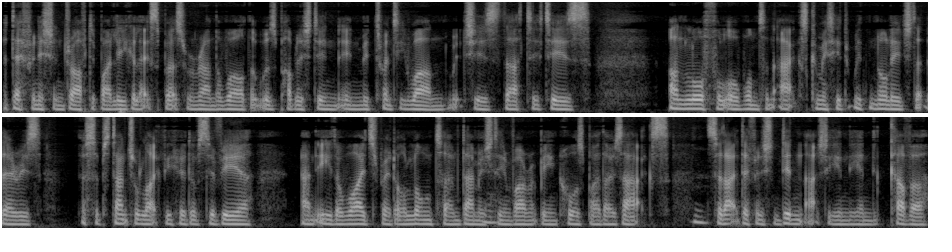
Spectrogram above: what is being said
a definition drafted by legal experts from around the world that was published in, in mid 21, which is that it is unlawful or wanton acts committed with knowledge that there is a substantial likelihood of severe and either widespread or long term damage yeah. to the environment being caused by those acts. Mm. So that definition didn't actually, in the end, cover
